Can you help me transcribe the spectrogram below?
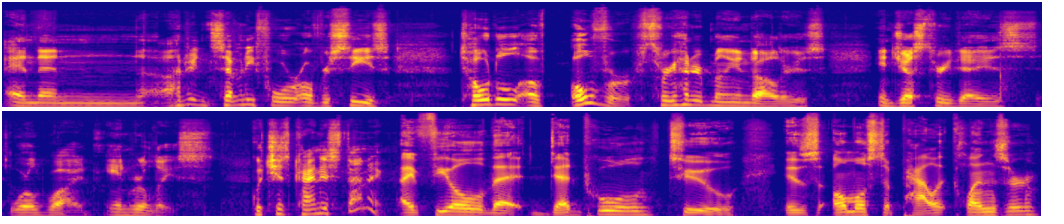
and then 174 overseas. Total of over $300 million in just three days worldwide in release which is kind of stunning. I feel that Deadpool 2 is almost a palate cleanser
